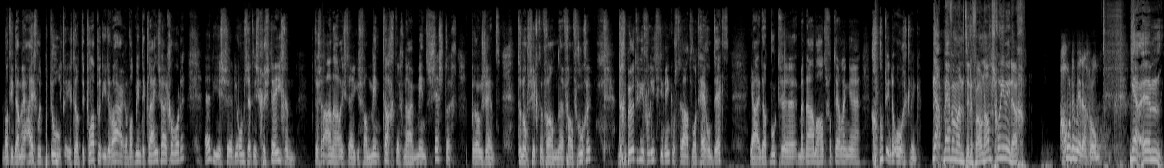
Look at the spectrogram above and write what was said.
Wat hij daarmee eigenlijk bedoelt is dat de klappen die er waren wat minder klein zijn geworden. Die, is, die omzet is gestegen tussen aanhalingstekens van min 80 naar min 60 procent ten opzichte van, uh, van vroeger. Er gebeurt in ieder geval iets, die winkelstraat wordt herontdekt. Ja, en dat moet uh, met name Hans van Tellingen goed in de oren klinken. Ja, we hebben hem aan de telefoon. Hans, goedemiddag. Goedemiddag, Ron. Ja, um,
